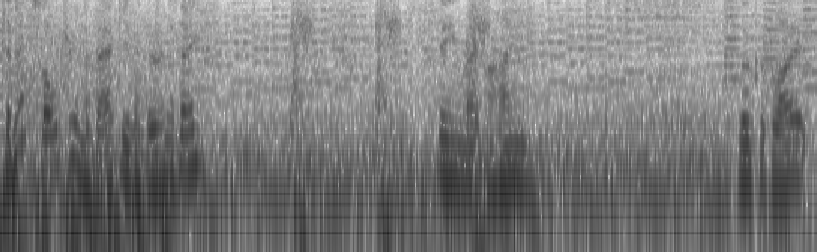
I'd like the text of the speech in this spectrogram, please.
Can that soldier in the back even do anything? Being right behind Luca Blight.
